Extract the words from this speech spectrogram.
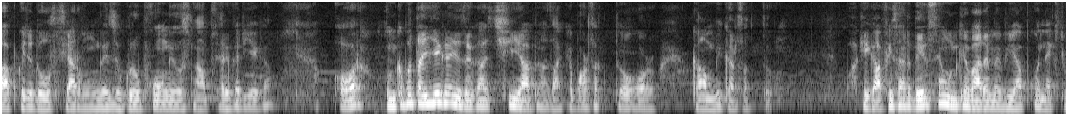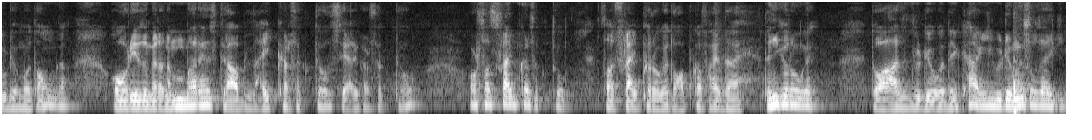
आपके जो दोस्त यार होंगे, जो ग्रुप होंगे, उसमें आप शेयर करिएगा। और उनको बताइएगा ये जगह अच्छी है, आप यहाँ जाके पढ़ सकते हो और काम भी कर सकते हो। बाकी काफ़ी सारे देश हैं, उनके बारे में भी आपको नेक्स्ट वीडियो में बताऊँगा। और ये जो मेरा नंबर है, इस पर आप लाइक कर सकते हो शेयर कर सकते हो और सब्सक्राइब कर सकते हो। सब्सक्राइब करोगे तो आपका फ़ायदा है। नहीं करोगे तो आज वीडियो को देखा, अगली वीडियो मिस हो जाएगी।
